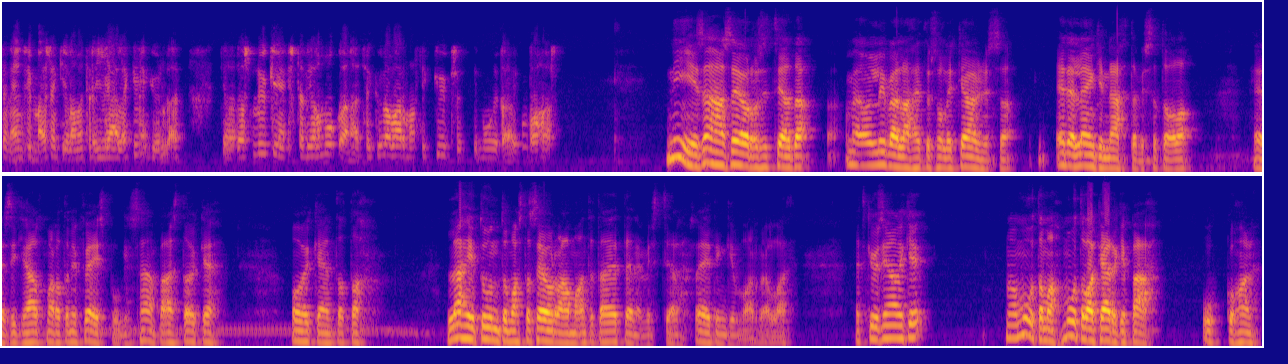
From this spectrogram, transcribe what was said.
sen ensimmäisen kilometrin jälkeen kyllä. Siellä taas nykimistä vielä mukana, että se kyllä varmasti kypsytti muita aika pahasti. Niin, sähän seurasit sieltä, meillä oli live-lähetys oli käynnissä, edelleenkin nähtävissä tuolla Helsinki Half Marathonin Facebookissa. Sähän pääsit oikein, oikein tota, lähituntumasta seuraamaan tätä etenemistä siellä reitinkin varrella. Et, et kyllä siinä ainakin no, muutama, muutama kärkipää ukkohan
